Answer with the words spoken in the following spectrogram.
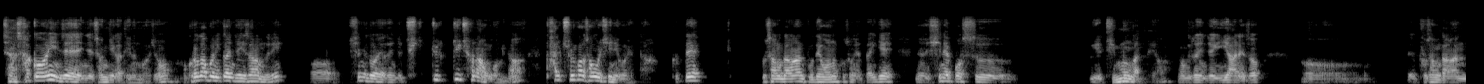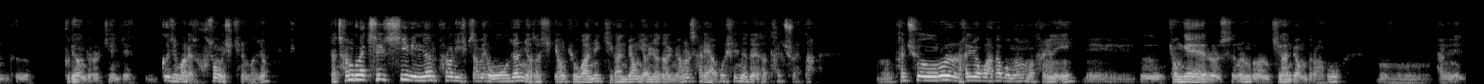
자 사건이 이제 이제 전개가 되는 거죠. 그러다 보니까 이제 이 사람들이 어, 신도에서 이제 뛰, 쳐나온 겁니다. 탈출과 서울 진입을 했다. 그때 부상당한 부대원은 구성했다. 이게 시내버스 뒷문 같네요. 여기서 이제 이 안에서 어, 부상당한 그 부대원들을 이렇게 이제 끄집어내서 후송을 시키는 거죠. 자, 1971년 8월 23일 오전 6시경 교관 및 기관병 18명을 살해하고 실무도에서 탈출했다. 어, 탈출을 하려고 하다 보면 뭐 당연히 예, 그 경계를 쓰는 그런 기관병들하고 어, 당연히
